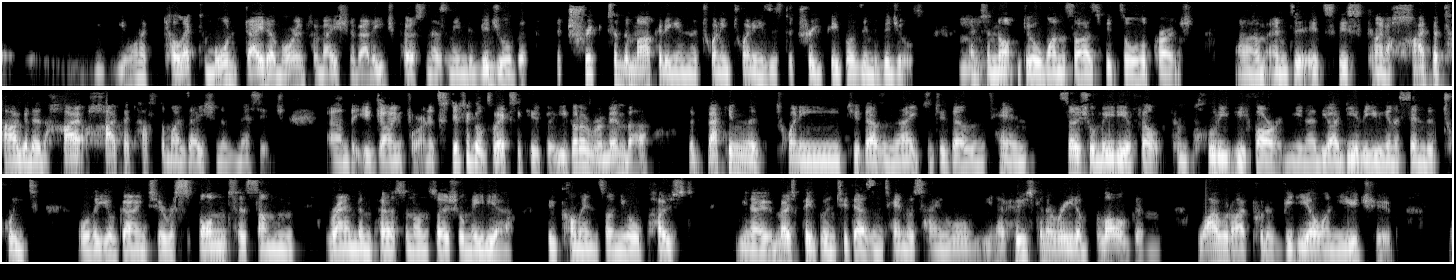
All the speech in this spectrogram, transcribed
you want to collect more data, more information about each person as an individual. But the trick to the marketing in the 2020s is to treat people as individuals mm. and to not do a one size fits all approach. Um, and it's this kind of hyper targeted, hyper customization of message um, that you're going for. And it's difficult to execute, but you've got to remember that back in the 20, 2008 to 2010, social media felt completely foreign. You know, the idea that you're going to send a tweet or that you're going to respond to some random person on social media who comments on your post. You know, most people in 2010 were saying, well, you know, who's going to read a blog and why would I put a video on YouTube?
